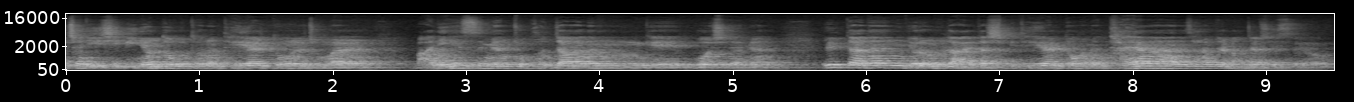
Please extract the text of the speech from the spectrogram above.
2022년도부터는 대외 활동을 정말 많이 했으면 좀 권장하는 게 무엇이냐면 일단은 여러분들 알다시피 대외 활동하면 다양한 사람들 만날 수 있어요.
